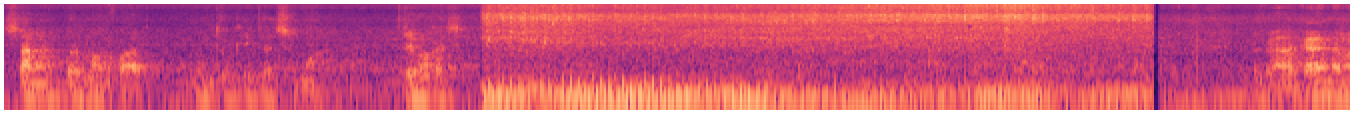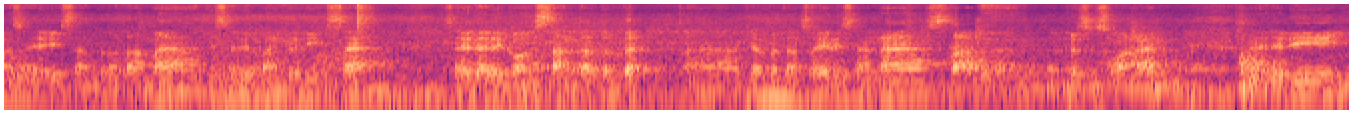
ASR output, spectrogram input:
sangat bermanfaat untuk kita semua. Terima kasih. Perkenalkan, nama saya Ihsan Pratama, bisa dipanggil Ihsan. Saya dari Konstanta Tebet, uh, jabatan saya di sana staf kesiswaan. Nah, jadi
